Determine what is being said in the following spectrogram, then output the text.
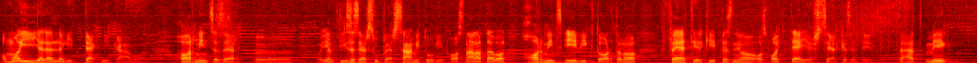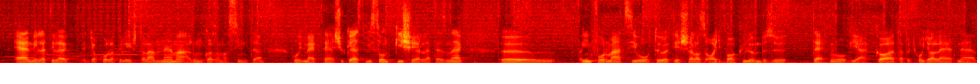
a mai jelenlegi technikával, 30 ezer, ilyen 10 ezer szuper számítógép használatával 30 évig tartana feltérképezni az agy teljes szerkezetét. Tehát még elméletileg, gyakorlatilag is talán nem állunk azon a szinten, hogy megtehessük ezt, viszont kísérleteznek ö, információ töltéssel az agyba különböző technológiákkal, tehát hogy hogyan lehetne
